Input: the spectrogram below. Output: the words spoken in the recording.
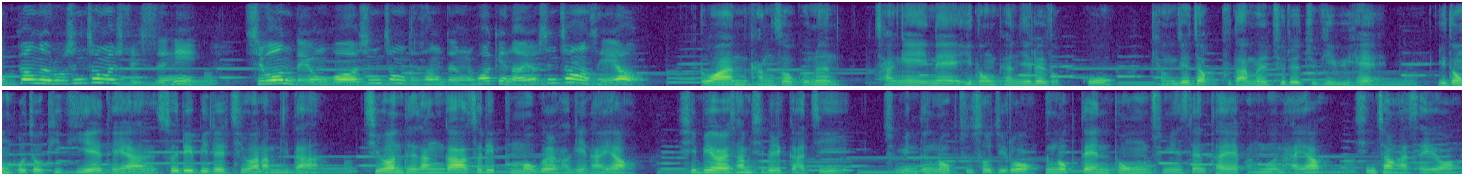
우편으로 신청할 수 있으니 지원 내용과 신청 대상 등을 확인하여 신청하세요. 또한 강서구는 장애인의 이동 편의를 돕고 경제적 부담을 줄여주기 위해 이동 보조 기기에 대한 수리비를 지원합니다. 지원 대상과 수리 품목을 확인하여 12월 30일까지 주민등록 주소지로 등록된 동주민센터에 방문하여 신청하세요.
